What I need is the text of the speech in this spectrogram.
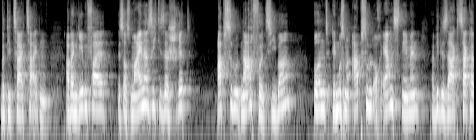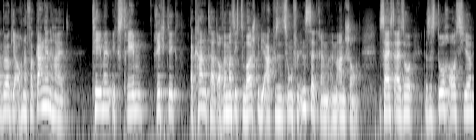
wird die Zeit zeigen. Aber in jedem Fall ist aus meiner Sicht dieser Schritt absolut nachvollziehbar und den muss man absolut auch ernst nehmen, weil wie gesagt Zuckerberg ja auch in der Vergangenheit Themen extrem richtig erkannt hat, auch wenn man sich zum Beispiel die Akquisition von Instagram anschaut. Das heißt also, das ist durchaus hier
